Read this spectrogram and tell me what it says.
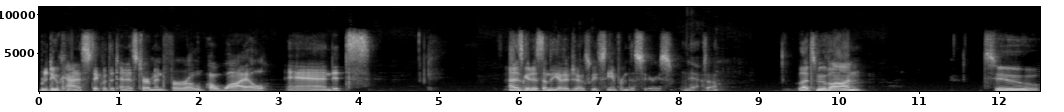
we do kind of stick with the tennis tournament for a, a while, and it's not as good as some of the other jokes we've seen from this series. Yeah. So let's move on to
